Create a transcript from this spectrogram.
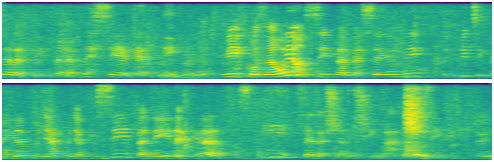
szeretnénk vele beszélgetni. Méghozzá olyan szépen beszélgetni, hogy picit még nem tudják, hogy aki szépen énekel, az kétszeresen is imádkozik. Hogy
